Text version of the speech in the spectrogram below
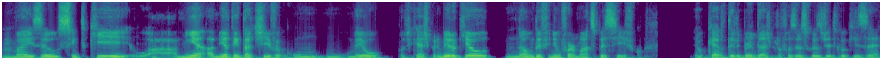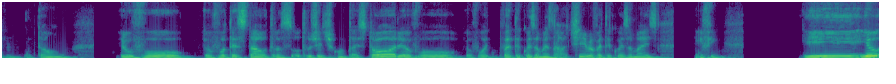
Uhum. Mas eu sinto que a minha, a minha tentativa com o meu podcast, primeiro que eu não defini um formato específico. Eu quero ter liberdade para fazer as coisas do jeito que eu quiser. Então, eu vou eu vou testar outras outros jeitos de contar a história, eu vou eu vou vai ter coisa mais narrativa, vai ter coisa mais, enfim. E eu,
